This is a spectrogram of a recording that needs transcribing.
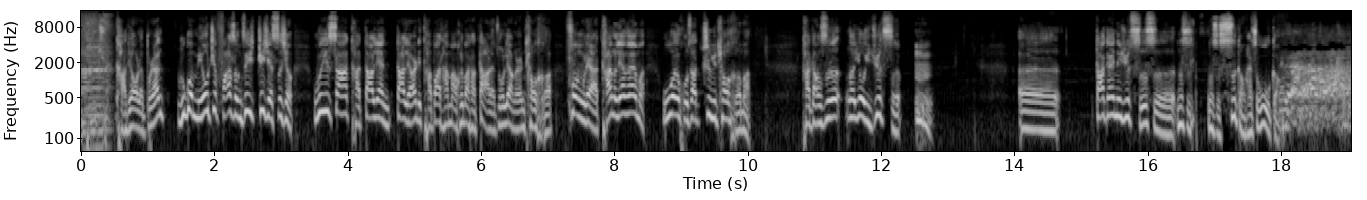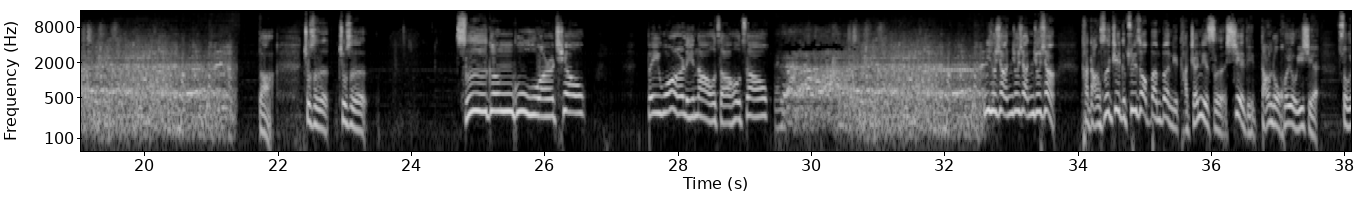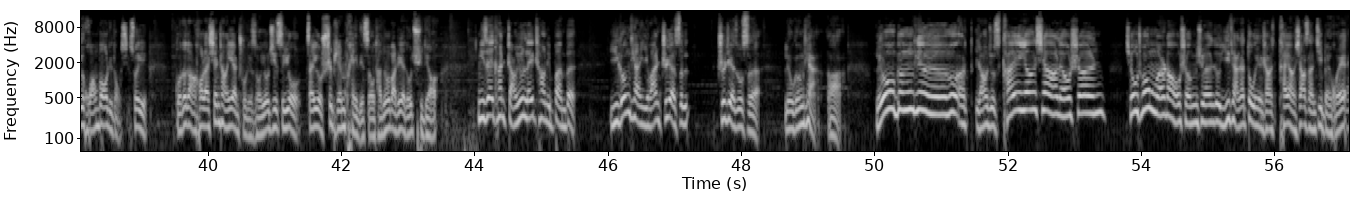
卡掉了。不然，如果没有这发生这这些事情，为啥他大脸大脸的他爸他妈会把他打了，最后两个人跳河？疯了，谈个恋爱嘛，无外乎啥，至于跳河嘛？他当时我有一句词，呃，大概那句词是那是那是四更还是五更？啊，就是就是。四更鼓儿敲，被窝里闹糟糟。你就想，你就想，你就想，他当时这个最早版本的，他真的是写的当中会有一些所谓黄暴的东西，所以郭德纲后来现场演出的时候，尤其是有在有视频拍的时候，他就会把这些都去掉。你再看张云雷唱的版本，一更天一完，直接是直接就是六更天啊，六更天，然后就是太阳下了山。秋虫儿闹声喧，就一天在抖音上太阳下山几百回。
